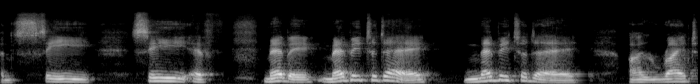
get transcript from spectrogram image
and see see if maybe maybe today maybe today I'll write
